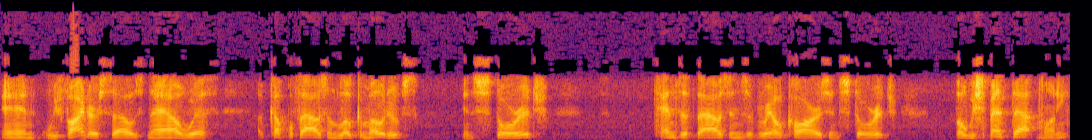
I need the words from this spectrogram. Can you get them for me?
And we find ourselves now with a couple thousand locomotives in storage, tens of thousands of rail cars in storage, but we spent that money.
